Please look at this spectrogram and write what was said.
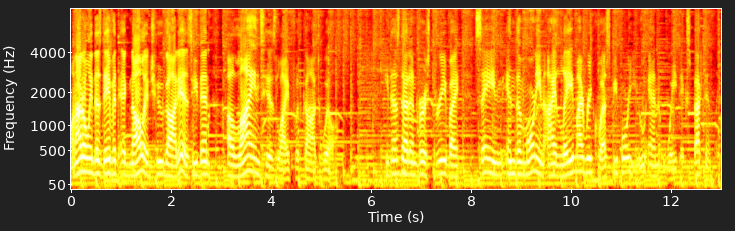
Well, not only does David acknowledge who God is, he then aligns his life with God's will. He does that in verse 3 by saying, In the morning I lay my request before you and wait expectantly.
